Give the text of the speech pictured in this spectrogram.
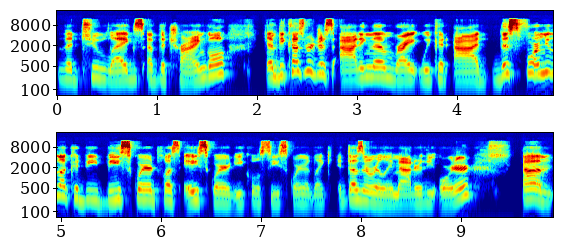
the two legs of the triangle. And because we're just adding them, right, we could add this formula could be B squared plus A squared equals C squared. Like it doesn't really matter the order. Um,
